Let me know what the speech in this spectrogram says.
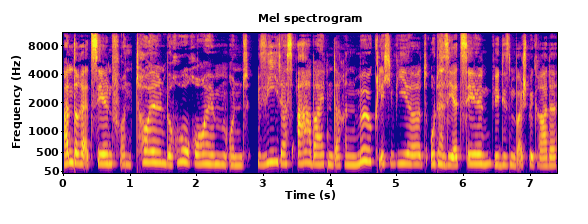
Andere erzählen von tollen Büroräumen und wie das Arbeiten darin möglich wird. Oder sie erzählen, wie diesem Beispiel gerade,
